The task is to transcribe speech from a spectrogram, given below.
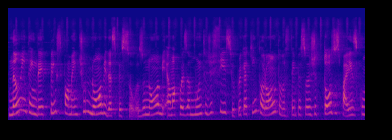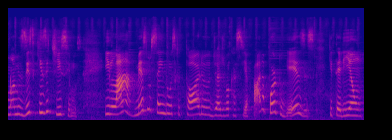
não entender principalmente o nome das pessoas. O nome é uma coisa muito difícil, porque aqui em Toronto você tem pessoas de todos os países com nomes esquisitíssimos. E lá, mesmo sendo um escritório de advocacia para portugueses, que teriam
